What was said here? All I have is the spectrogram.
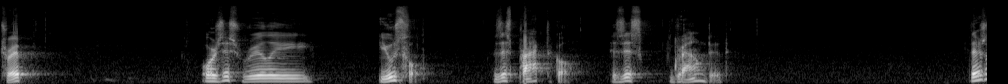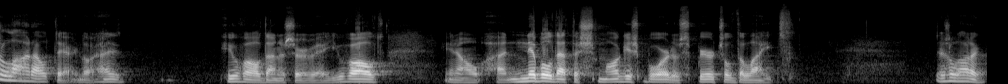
trip? Or is this really useful? Is this practical? Is this grounded? There's a lot out there. Look, I, you've all done a survey. You've all, you know, uh, nibbled at the smorgasbord of spiritual delights. There's a lot of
